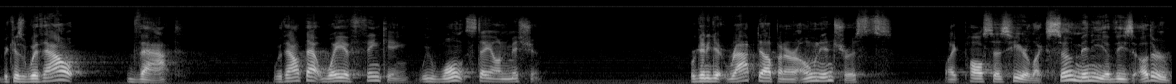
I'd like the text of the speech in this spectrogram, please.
Because without that, without that way of thinking, we won't stay on mission. We're going to get wrapped up in our own interests like Paul says here, like so many of these other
